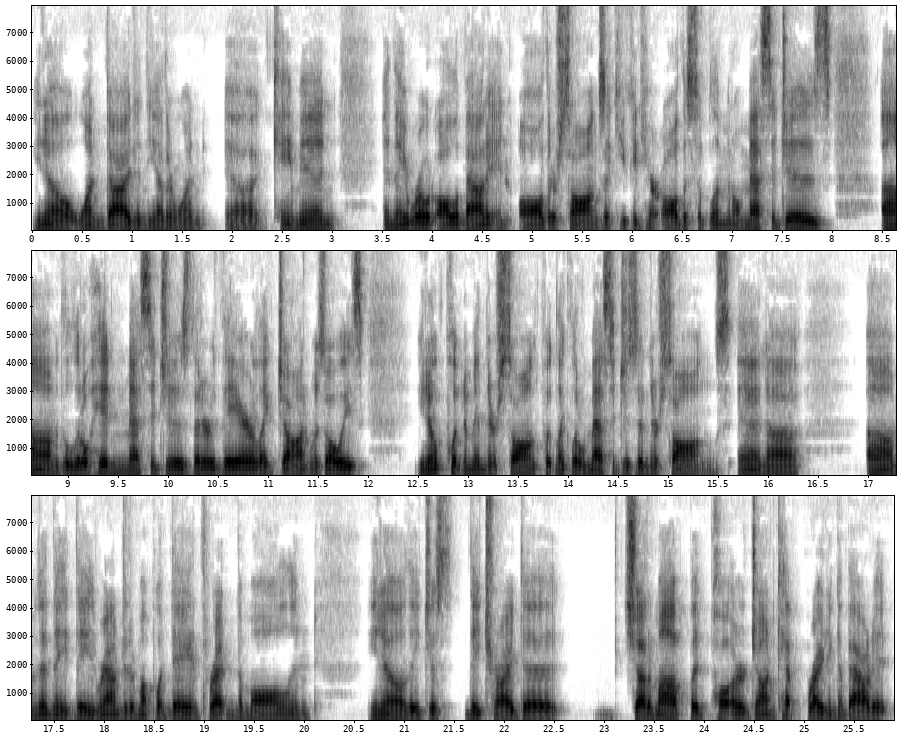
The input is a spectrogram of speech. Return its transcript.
you know one died and the other one uh, came in and they wrote all about it in all their songs. Like you can hear all the subliminal messages um, the little hidden messages that are there. Like john was always you know putting them in their songs putting like little messages in their songs. And uh, um, then they they rounded them up one day and threatened them all. And you know they just they tried to shut him up but paul or john kept writing about it.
